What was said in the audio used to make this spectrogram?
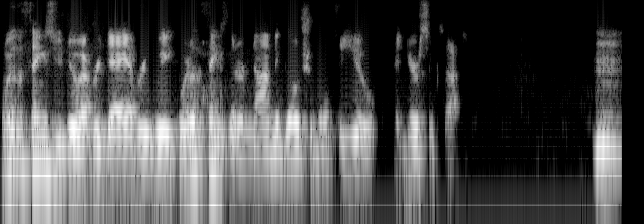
What are the things you do every day, every week? What are the things that are non-negotiable to you and your success? Mm.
